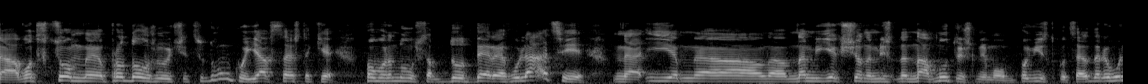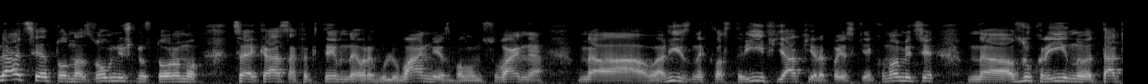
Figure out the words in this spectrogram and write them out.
А От в цьому е, продовжуючи цю думку, я все ж таки повернувся до дерегуляції, е, і е, нам, якщо на між на внутрішньому повістку це дерегуляція, то на зовнішню сторону це якраз ефективне регулювання, збалансування е, різних кластерів, як в європейській економіці з Україною, так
